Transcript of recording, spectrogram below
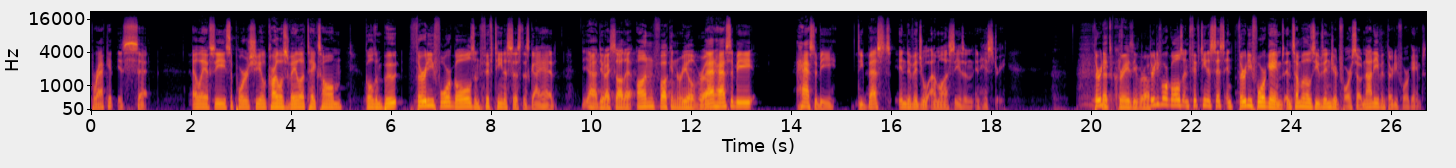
bracket is set. LAFC Supporters Shield. Carlos Vela takes home Golden Boot. 34 goals and 15 assists this guy had. Yeah, dude, I saw that. Unfucking real, bro. That has to be has to be the best individual MLS season in history. 30, That's crazy, bro. 34 goals and 15 assists in 34 games, and some of those he was injured for, so not even 34 games.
